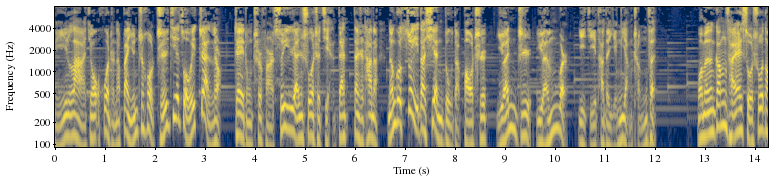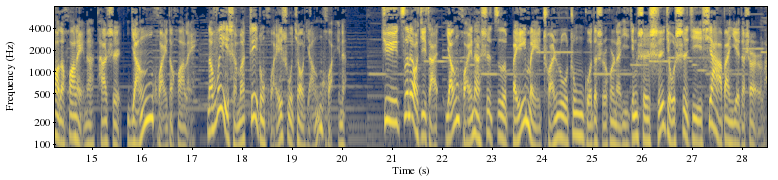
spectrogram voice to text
泥、辣椒，或者呢拌匀之后直接作为蘸料。这种吃法虽然说是简单，但是它呢能够最大限度的保持原汁原味以及它的营养成分。我们刚才所说到的花蕾呢，它是洋槐的花蕾。那为什么这种槐树叫洋槐呢？据资料记载，洋槐呢是自北美传入中国的时候呢，已经是十九世纪下半叶的事儿了。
